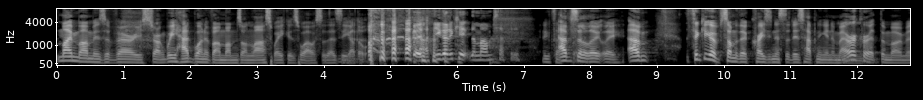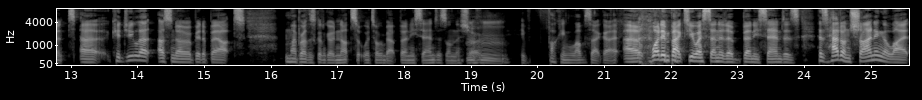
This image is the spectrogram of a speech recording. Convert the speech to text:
My mum is a very strong. We had one of our mums on last week as well, so there's the Yeah. other one. Good. You got to keep the mums happy. exactly. Absolutely. Um, thinking of some of the craziness that is happening in America Mm. at the moment, uh, could you let us know a bit about? My brother's going to go nuts that we're talking about Bernie Sanders on this show. Mhm. He fucking loves that guy. Uh, what impact U.S. Senator Bernie Sanders has had on shining a light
